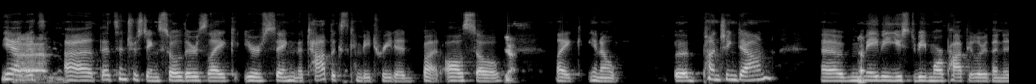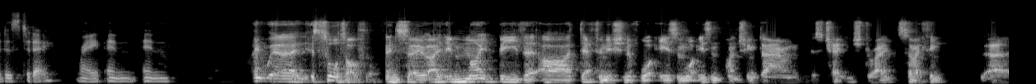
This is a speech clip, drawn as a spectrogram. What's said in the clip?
Yeah, that's um, uh, that's interesting. So there's like you're saying the topics can be treated, but also yeah. like you know, uh, punching down uh, yeah. maybe used to be more popular than it is today, right? And and uh, sort of. And so I, it might be that our definition of what is and what isn't punching down has changed, right? So I think uh,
